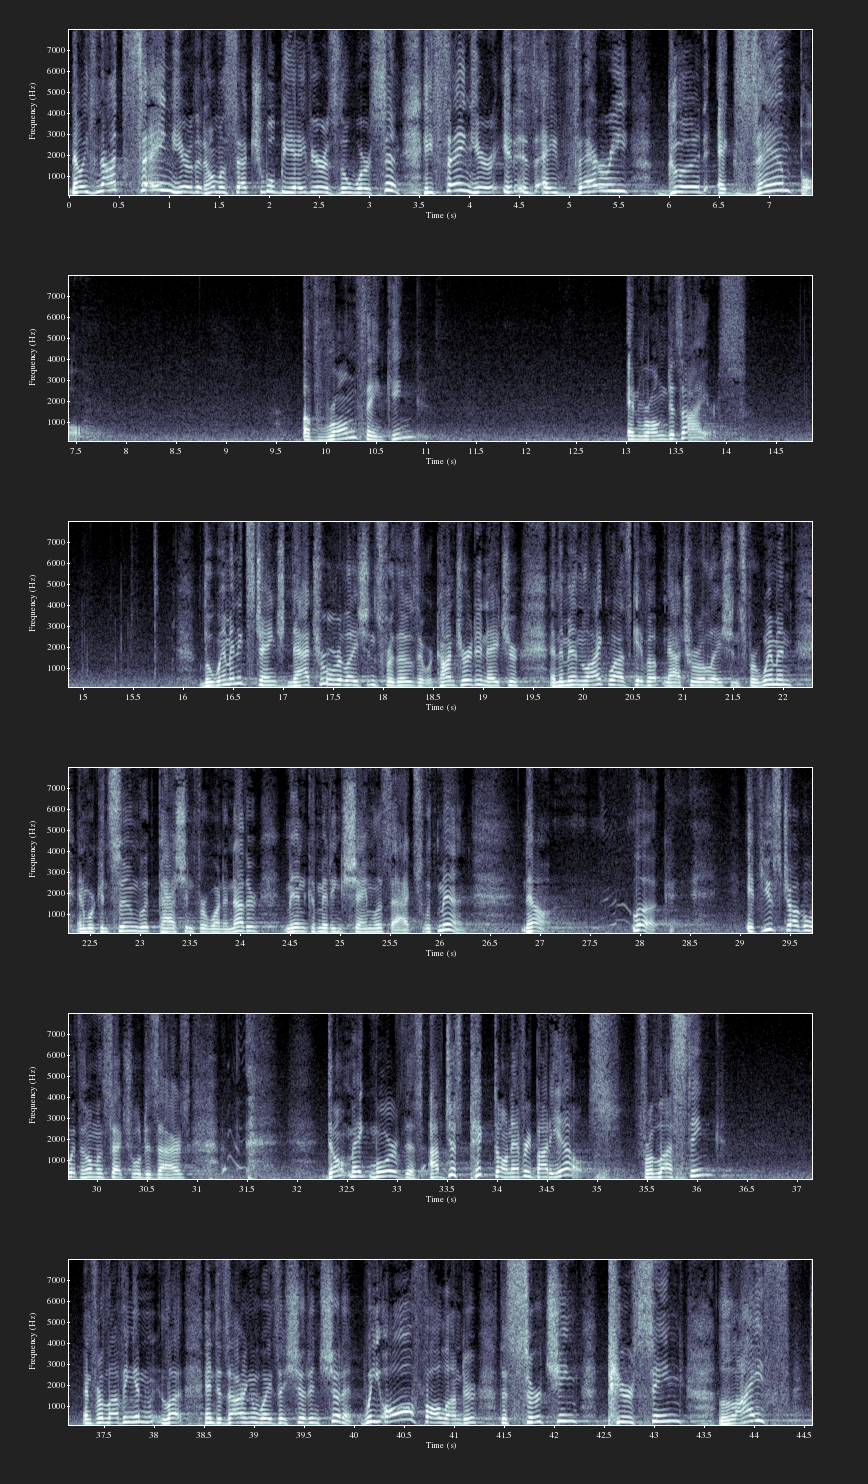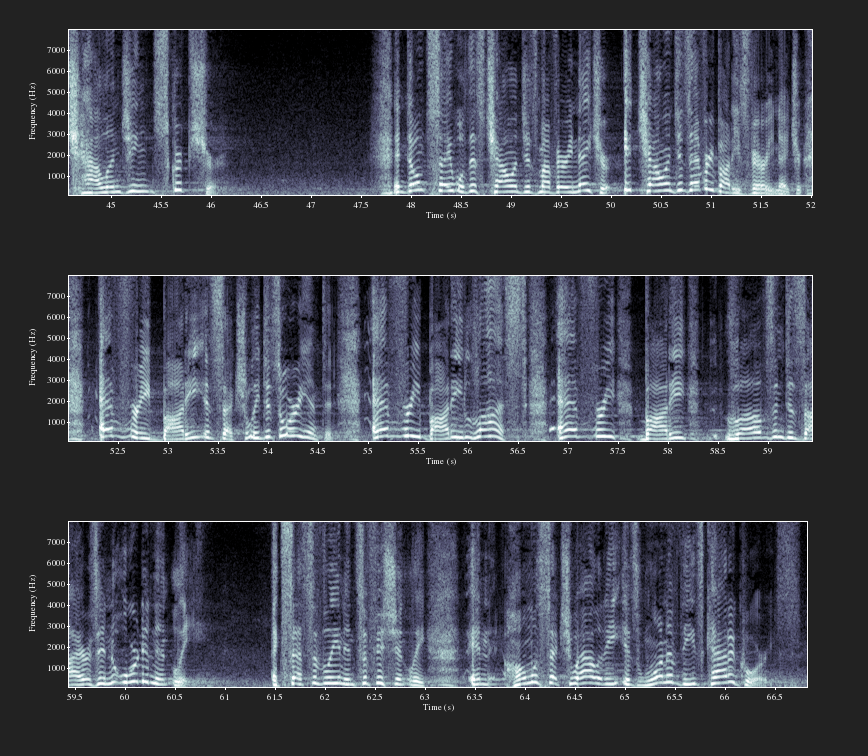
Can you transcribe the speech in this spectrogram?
Now, he's not saying here that homosexual behavior is the worst sin. He's saying here it is a very good example of wrong thinking and wrong desires. The women exchanged natural relations for those that were contrary to nature, and the men likewise gave up natural relations for women and were consumed with passion for one another, men committing shameless acts with men. Now, look, if you struggle with homosexual desires, don't make more of this. I've just picked on everybody else for lusting and for loving and, and desiring in ways they should and shouldn't. We all fall under the searching, piercing, life challenging scripture. And don't say, well, this challenges my very nature. It challenges everybody's very nature. Everybody is sexually disoriented. Everybody lusts. Everybody loves and desires inordinately, excessively and insufficiently. And homosexuality is one of these categories.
